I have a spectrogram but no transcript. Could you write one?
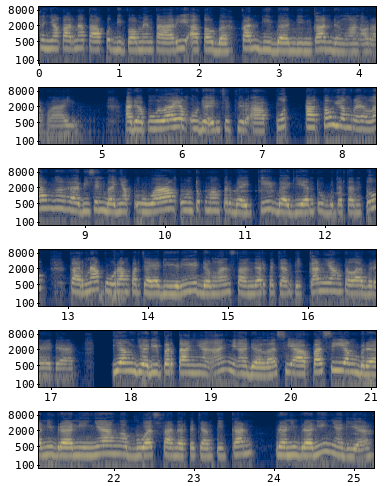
hanya karena takut dikomentari atau bahkan dibandingkan dengan orang lain. Ada pula yang udah insecure akut atau yang rela ngehabisin banyak uang untuk memperbaiki bagian tubuh tertentu karena kurang percaya diri dengan standar kecantikan yang telah beredar. Yang jadi pertanyaannya adalah siapa sih yang berani-beraninya ngebuat standar kecantikan berani-beraninya dia?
